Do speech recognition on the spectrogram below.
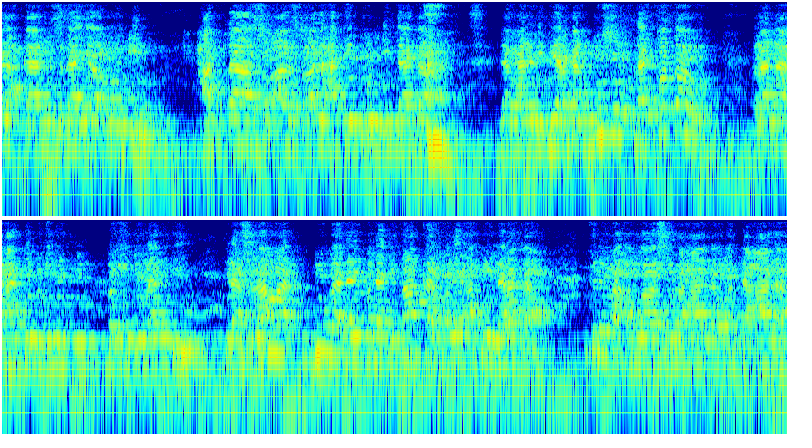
elakkan sedaya mungkin. Hatta soal-soal hati pun dijaga. Jangan dibiarkan busuk dan kotor. Kerana hati begitu, begitu nanti tidak selamat juga daripada dibakar oleh api neraka. Terima Allah Subhanahu wa taala.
